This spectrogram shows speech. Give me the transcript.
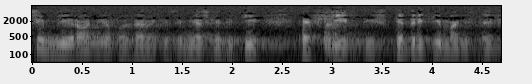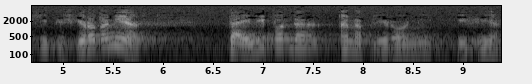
συμπληρώνει όπως λέμε και σε μια σχετική ευχή της κεντρική μάλιστα ευχή της χειροτονίας. Τα ελείποντα αναπληρώνει η Θεία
